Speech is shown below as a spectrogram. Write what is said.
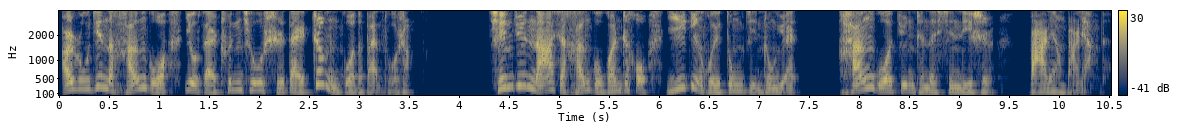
而如今的韩国又在春秋时代郑国的版图上。秦军拿下函谷关之后，一定会东进中原。韩国君臣的心里是拔凉拔凉的。《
